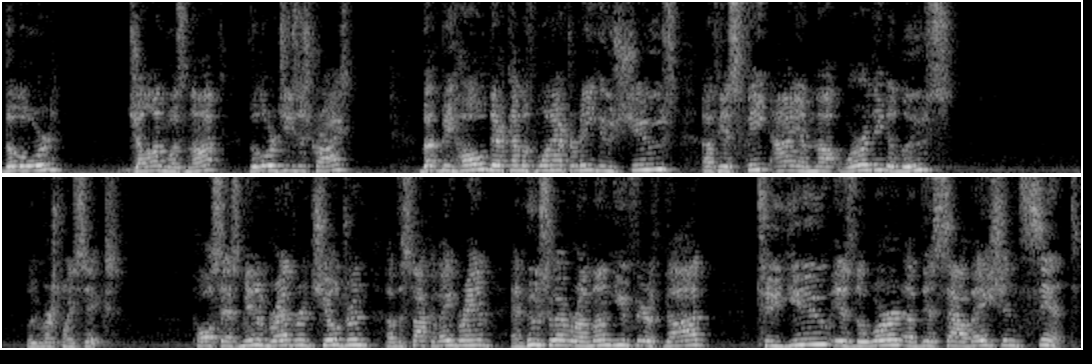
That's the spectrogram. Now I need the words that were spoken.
the Lord. John was not the Lord Jesus Christ. But behold, there cometh one after me, whose shoes of his feet I am not worthy to loose. Look at verse 26. Paul says, Men and brethren, children of the stock of Abraham, and whosoever among you feareth God, to you is the word of this salvation sent.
